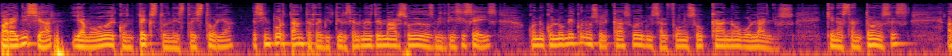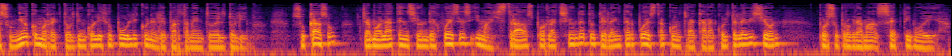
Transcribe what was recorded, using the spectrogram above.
Para iniciar, y a modo de contexto en esta historia, es importante remitirse al mes de marzo de 2016, cuando Colombia conoció el caso de Luis Alfonso Cano Bolaños, quien hasta entonces asumió como rector de un colegio público en el departamento del Tolima. Su caso llamó la atención de jueces y magistrados por la acción de tutela interpuesta contra Caracol Televisión por su programa Séptimo Día.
